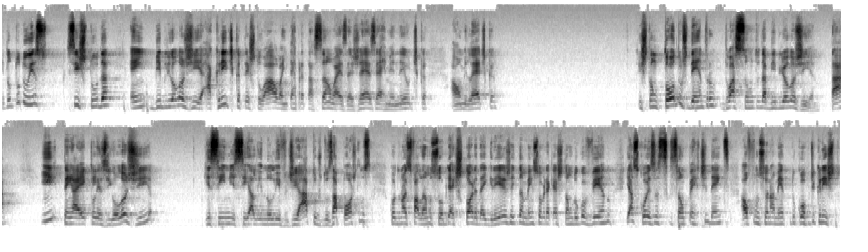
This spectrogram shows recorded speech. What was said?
Então, tudo isso se estuda em bibliologia. A crítica textual, a interpretação, a exegese, a hermenêutica, a homilética, estão todos dentro do assunto da bibliologia, tá? E tem a eclesiologia, que se inicia ali no livro de Atos dos Apóstolos, quando nós falamos sobre a história da igreja e também sobre a questão do governo e as coisas que são pertinentes ao funcionamento do corpo de Cristo.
